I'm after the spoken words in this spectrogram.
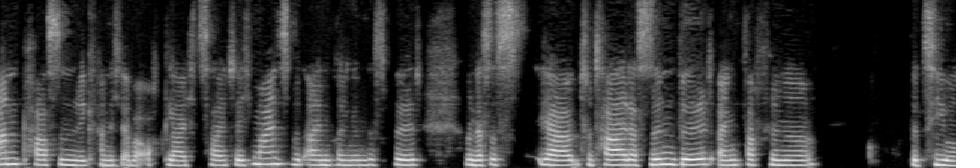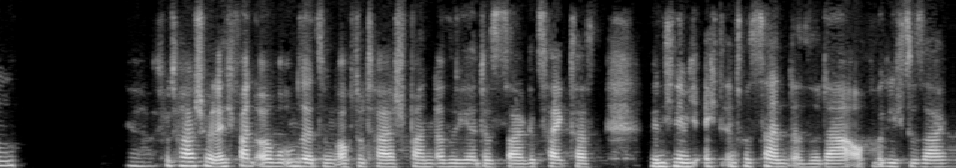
anpassen, wie kann ich aber auch gleichzeitig meins mit einbringen in das Bild. Und das ist ja total das Sinnbild einfach für eine Beziehung. Ja, total schön. Ich fand eure Umsetzung auch total spannend, also wie ihr das da gezeigt hast. Finde ich nämlich echt interessant. Also da auch wirklich zu sagen,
